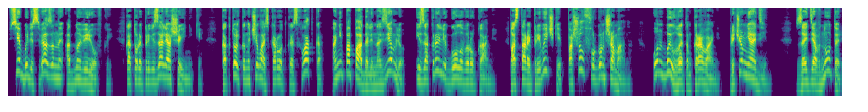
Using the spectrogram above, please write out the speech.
Все были связаны одной веревкой, к которой привязали ошейники. Как только началась короткая схватка, они попадали на землю и закрыли головы руками. По старой привычке пошел в фургон шамана. Он был в этом караване, причем не один. Зайдя внутрь,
